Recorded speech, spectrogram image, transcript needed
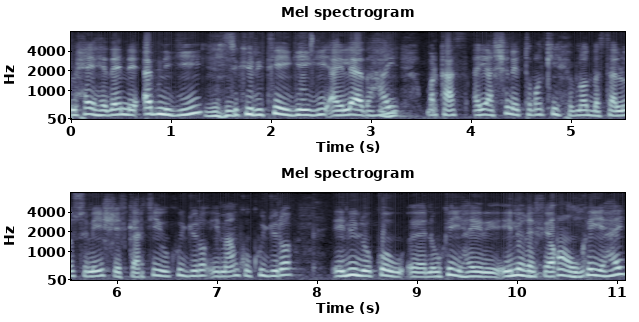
maxay ahaydeen amnigii securitygeygii ay leedahay. Markaas ayaa shan iyo tobankii xubnood basaa loo sameeyey sheef kaartiyiga ku jiro imaamka ku jiro eli loko uu ka yahay eli referon uu ka yahay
